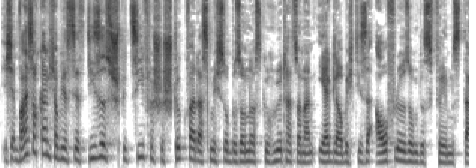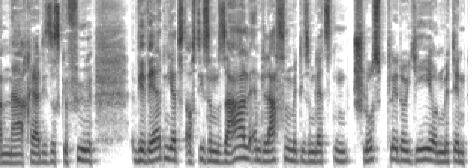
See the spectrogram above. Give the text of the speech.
ich weiß auch gar nicht, ob es jetzt dieses spezifische spezifische Stück war, das mich so besonders gerührt hat, sondern eher, glaube ich, diese Auflösung des Films dann nachher, dieses Gefühl, wir werden jetzt aus diesem Saal entlassen mit diesem letzten Schlussplädoyer und mit den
